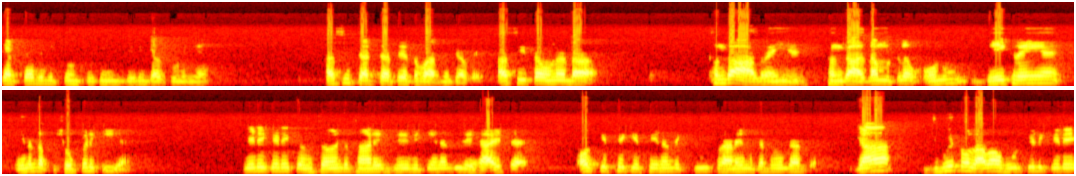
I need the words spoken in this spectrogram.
ਚਰਚਾ ਦੇ ਵਿੱਚ ਹੁਣ ਤੁਸੀਂ ਜਿਹੜੀ ਗੱਲ ਸੁਣੀ ਹੈ, ਅਸੀਂ ਚਰਚਾ ਤੇ ਇਤਵਾਰ ਨਹੀਂ ਕਰਦੇ, ਅਸੀਂ ਤਾਂ ਉਹਨਾਂ ਦਾ ਖੰਗਾਲ ਰਹੇ ਹਾਂ। ਖੰਗਾਲ ਦਾ ਮਤਲਬ ਉਹਨੂੰ ਦੇਖ ਰਹੇ ਹਾਂ। ਇਹਨਾਂ ਦਾ ਪਿਛੋਕੜ ਕੀ ਹੈ? ਕਿਹੜੇ ਕਿਹੜੇ ਕੰਸਰਨਡ ਥਾਣੇ ਦੇ ਵਿੱਚ ਇਹਨਾਂ ਦੀ ਰਿਹਾਇਸ਼ ਹੈ? ਔਰ ਕਿੱਥੇ ਕਿੱਥੇ ਇਹਨਾਂ ਦੇ ਕੀ ਪੁਰਾਣੇ ਮੁਕੱਦਮੇ ਦਰਜ ਜਾਂ ਜੂਏ ਤੋਂ ਇਲਾਵਾ ਹੋਰ ਕਿਹੜੇ ਕਿਹੜੇ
